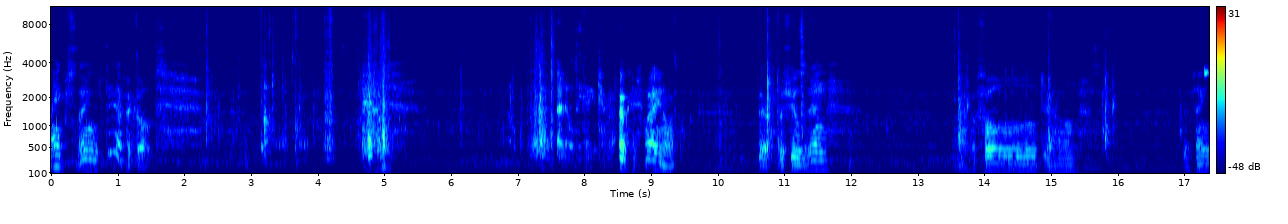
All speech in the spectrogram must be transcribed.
makes things difficult. And I don't think I can turn it. Okay, well you know what. There, the shield's in. Fold down the fingers.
